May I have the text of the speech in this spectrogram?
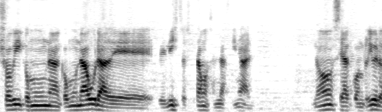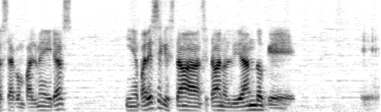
yo vi como una como un aura de, listo, estamos en la final, ¿no? Sea con River o sea con Palmeiras. Y me parece que se estaban olvidando que, eh,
